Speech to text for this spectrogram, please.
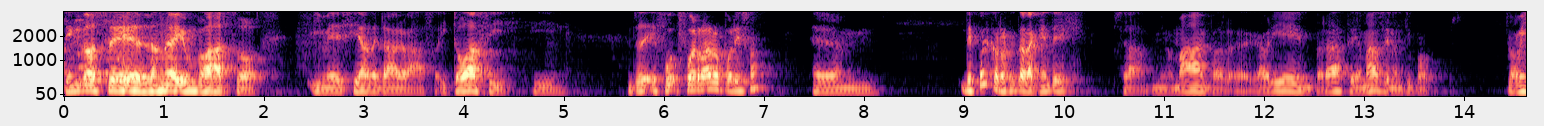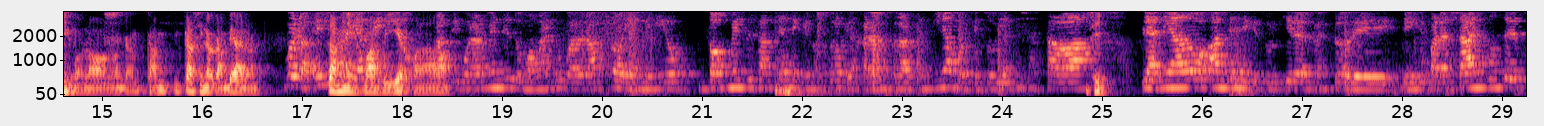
tengo sed, ¿dónde hay un vaso? Y me decía dónde estaba el vaso. Y todo así. Y... Entonces fue, fue raro por eso. Em, después con respecto a la gente, o sea, mi mamá, Gabriel, mi padrastro y demás eran tipo lo mismo, no, casi no cambiaron. Bueno, ellos También habían más venido, viejo, nada más. particularmente tu mamá y tu padrastro habían venido dos meses antes de que nosotros viajáramos a la Argentina porque su viaje ya estaba Sí, planeado antes de que surgiera el nuestro de, de ir para allá. Entonces,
